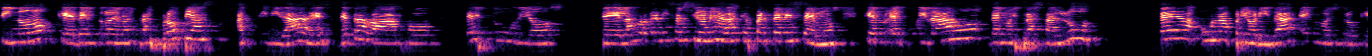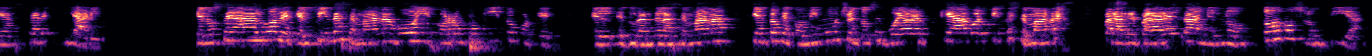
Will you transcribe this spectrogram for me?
sino que dentro de nuestras propias actividades de trabajo, de estudios, de las organizaciones a las que pertenecemos, que el cuidado de nuestra salud sea una prioridad en nuestro quehacer diario. Que no sea algo de que el fin de semana voy y corro un poquito porque durante la semana siento que comí mucho, entonces voy a ver qué hago el fin de semana para reparar el daño. No, todos los días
